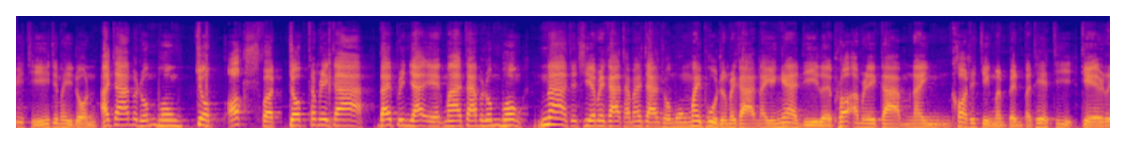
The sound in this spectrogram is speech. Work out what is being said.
วิถีที่มหิดล อาจารย์ปฐมพงศ์จบออกซ์ฟอร์ดจบอเมริกา ได้ปริญญาเอกมาอาจารย์ปฐมพงศ์น่าจะเชียร์อเมริกาทำไมอาจารย์ปฐมพงศ์ไม่พูดถึงอเมริกาในแง่ดีเลย เพราะอเมริกาในข้อที่จริงมันเป็นประเทศที่เกเร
